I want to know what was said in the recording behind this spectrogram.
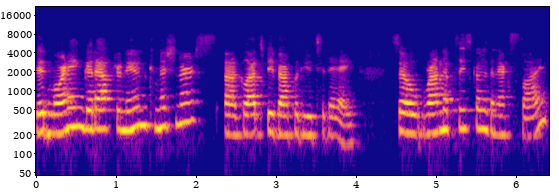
good morning, good afternoon, commissioners. Uh, glad to be back with you today. So Rhonda, please go to the next slide.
